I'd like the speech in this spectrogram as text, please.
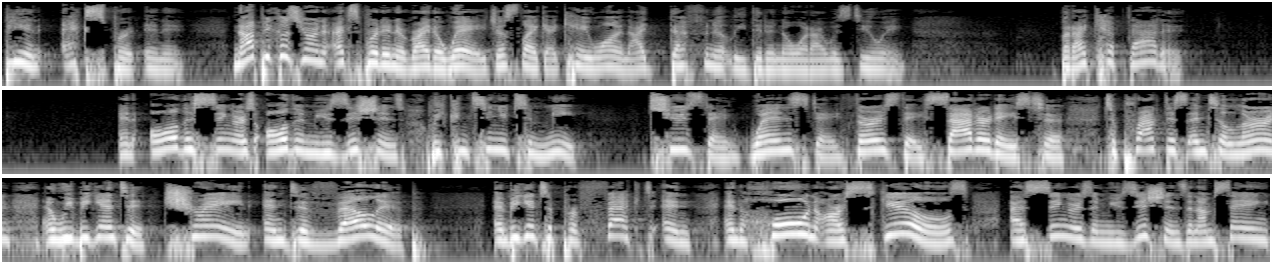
Be an expert in it. Not because you're an expert in it right away, just like at K1, I definitely didn't know what I was doing. But I kept at it. And all the singers, all the musicians, we continue to meet Tuesday, Wednesday, Thursday, Saturdays to, to practice and to learn. And we began to train and develop and begin to perfect and, and hone our skills as singers and musicians. And I'm saying,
